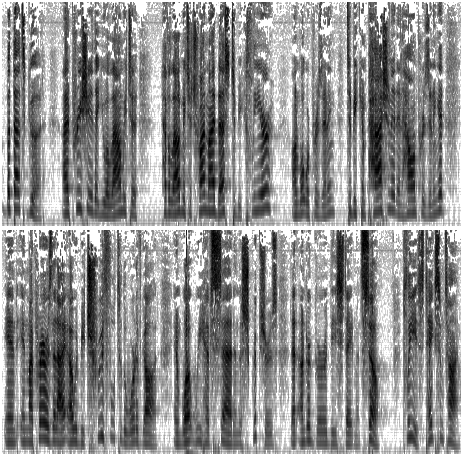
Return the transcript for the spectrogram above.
but that's good. I appreciate that you allow me to have allowed me to try my best to be clear on what we're presenting, to be compassionate in how I'm presenting it. And, and my prayer is that I, I would be truthful to the Word of God and what we have said and the scriptures that undergird these statements. So, please take some time.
